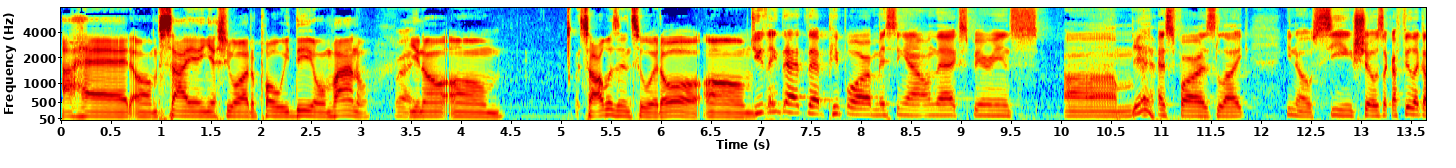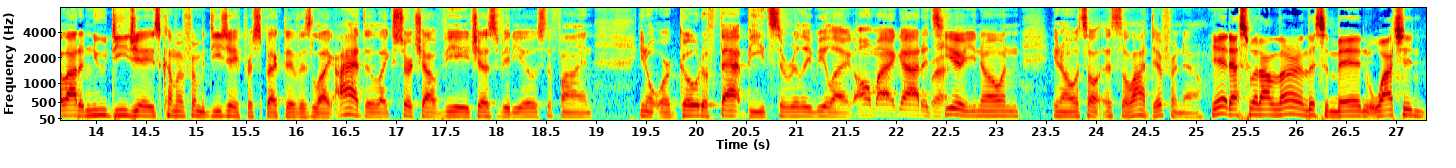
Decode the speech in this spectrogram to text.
I had um, Saya and Yes You Are the Poe D on vinyl. Right. You know, um, so I was into it all. Um, Do you think that that people are missing out on that experience? Um, Yeah. As far as like you know, seeing shows like I feel like a lot of new DJs coming from a DJ perspective is like I had to like search out VHS videos to find, you know, or go to Fat Beats to really be like, oh my god, it's Right. here, you know, and you know, it's a, it's a lot different now. Yeah, that's what I learned. Listen, man, watching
